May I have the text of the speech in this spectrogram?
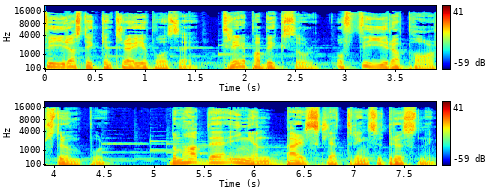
fyra stycken tröjor på sig, tre par byxor och fyra par strumpor. De hade ingen bergsklättringsutrustning.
